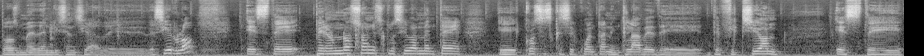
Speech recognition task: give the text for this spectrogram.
todos me den licencia de decirlo. Este, pero no son exclusivamente eh, cosas que se cuentan en clave de, de ficción. Este,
